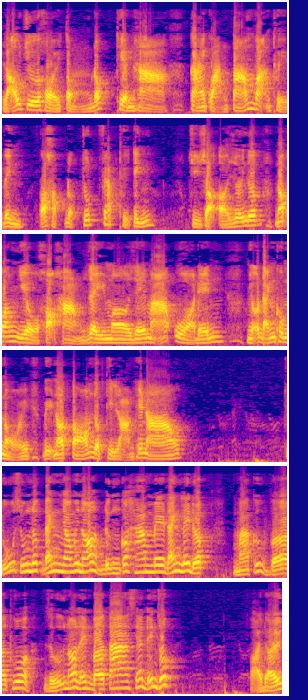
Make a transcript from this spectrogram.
lão chư hồi tổng đốc thiên hà, cai quản tám vạn thủy binh, có học được chút phép thủy tính. Chỉ sợ ở dưới nước nó có nhiều họ hàng dày mờ dế mã ùa đến, nhỡ đánh không nổi, bị nó tóm được thì làm thế nào? Chú xuống nước đánh nhau với nó, đừng có ham mê đánh lấy được, mà cứ vờ thua, giữ nó lên bờ ta sẽ đến giúp. Phải đấy,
